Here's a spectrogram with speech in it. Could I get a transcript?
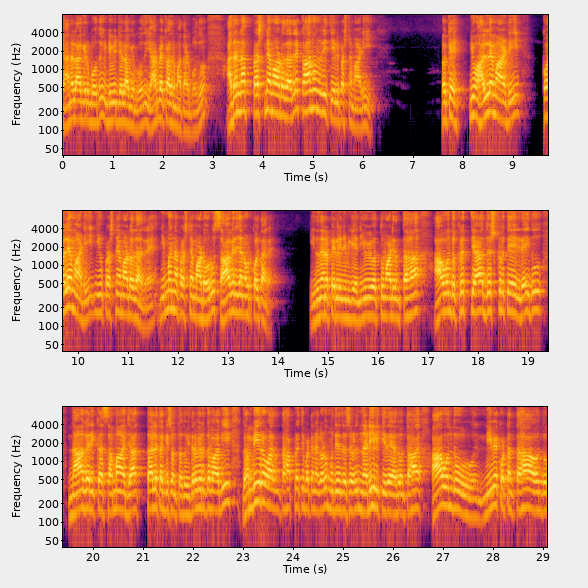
ಚಾನಲ್ ಆಗಿರ್ಬೋದು ಇಂಡಿವಿಜುವಲ್ ಆಗಿರ್ಬೋದು, ಯಾರು ಬೇಕಾದರೂ ಮಾತಾಡ್ಬೋದು. ಅದನ್ನು ಪ್ರಶ್ನೆ ಮಾಡೋದಾದರೆ ಕಾನೂನು ರೀತಿಯಲ್ಲಿ ಪ್ರಶ್ನೆ ಮಾಡಿ. ಓಕೆ, ನೀವು ಹಲ್ಲೆ ಮಾಡಿ ಕೊಲೆ ಮಾಡಿ ನೀವು ಪ್ರಶ್ನೆ ಮಾಡೋದಾದರೆ, ನಿಮ್ಮನ್ನು ಪ್ರಶ್ನೆ ಮಾಡೋರು ಸಾವಿರ ಜನ ಹುಡ್ಕೊಳ್ತಾರೆ ಇದು ನೆನಪಿರಲಿ ನಿಮಗೆ, ನೀವು ಇವತ್ತು ಮಾಡಿದಂತಹ ಆ ಒಂದು ಕೃತ್ಯ, ದುಷ್ಕೃತ್ಯ ಏನಿದೆ, ಇದು ನಾಗರಿಕ ಸಮಾಜ ತಲೆ ತಗ್ಗಿಸುವಂಥದ್ದು. ಇದರ ವಿರುದ್ಧವಾಗಿ ಗಂಭೀರವಾದಂತಹ ಪ್ರತಿಭಟನೆಗಳು ಮುಂದಿನ ದಿವಸಗಳಲ್ಲಿ ನಡೀಲಿಕ್ಕಿದೆ. ಅದು ಅಂತಹ ಆ ಒಂದು ನೀವೇ ಕೊಟ್ಟಂತಹ ಒಂದು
